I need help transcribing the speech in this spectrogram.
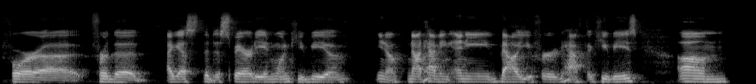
for uh for the I guess the disparity in one QB of you know not having any value for half the QBs. Um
